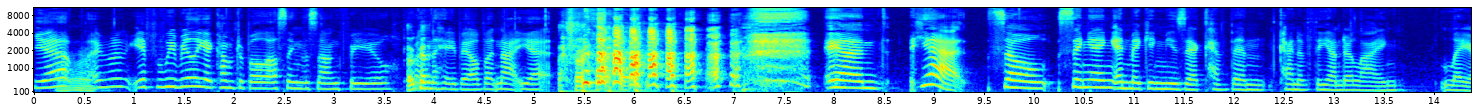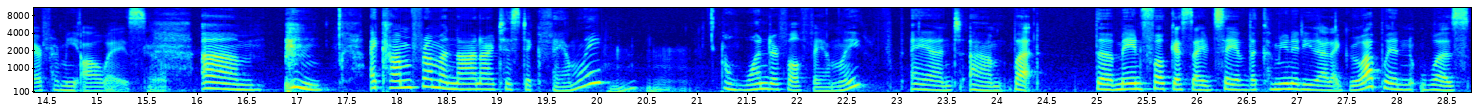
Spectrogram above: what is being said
yeah, yeah. Right. Would, if we really get comfortable, I'll sing the song for you Okay. from the hay bale, but not yet. and yeah, so singing and making music have been kind of the underlying layer for me always. Um, I come from a non-artistic family, a wonderful family, and um, but the main focus I'd say of the community that I grew up in was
